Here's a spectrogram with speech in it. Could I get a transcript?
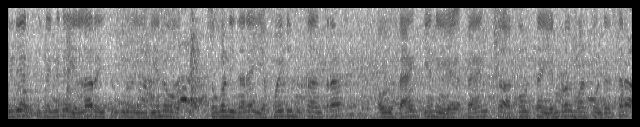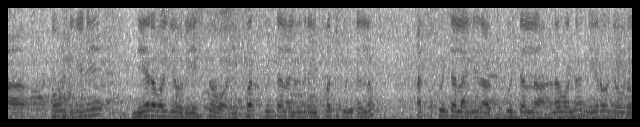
ಈಡೇರ್ತಿದ್ದಂಗೆ ಎಲ್ಲ ರೈತರುಗಳು ಈಗೇನು ತೊಗೊಂಡಿದ್ದಾರೆ. ಎಫ್ ಐ ಡಿ ಮುಖಾಂತರ ಅವರು ಬ್ಯಾಂಕ್ ಏನು ಬ್ಯಾಂಕ್ ಅಕೌಂಟ್ನ ಎನ್ರೋಲ್ ಮಾಡ್ಕೊಂಡಿರ್ತಾರೆ. ಆ ಅಕೌಂಟ್ಗೆ ನೇರವಾಗಿ ಅವರು ಎಷ್ಟು, ಇಪ್ಪತ್ತು ಕ್ವಿಂಟಲ್ ಆಗಿದ್ರೆ ಇಪ್ಪತ್ತು ಕ್ವಿಂಟಲ್ಲು ಹತ್ತು ಕ್ವಿಂಟಲ್ ಆಗಿದ್ರೆ ಹತ್ತು ಕ್ವಿಂಟಲ್ ಹಣವನ್ನು ನೇರವಾಗಿ ಅವರ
